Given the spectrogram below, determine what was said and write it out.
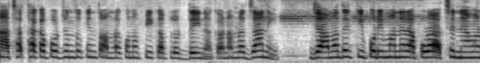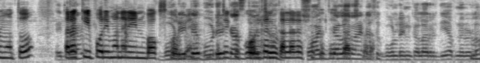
না থাকা পর্যন্ত কিন্তু আমরা কোনো পিক আপলোড দেই না কারণ আমরা জানি যে আমাদের কি পরিমাণের আপুরা আছে নেওয়ার মতো তারা কি পরিমাণের ইনবক্স করবে এটা একটু গোল্ডেন কালারের সুতো দিয়ে কাজ আর এটা গোল্ডেন কালার দিয়ে আপনার হলো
